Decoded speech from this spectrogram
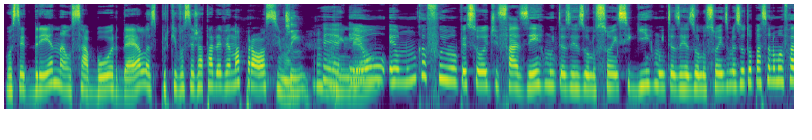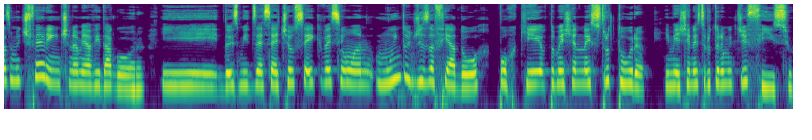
você drena o sabor delas porque você já tá devendo a próxima. Sim. É, Entendeu? eu, eu nunca fui uma pessoa de fazer muitas resoluções, seguir muitas resoluções, mas eu tô passando uma fase muito diferente na minha vida agora. E 2017 eu sei que vai ser um ano muito desafiador, porque eu tô mexendo na estrutura. E mexer na estrutura é muito difícil.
